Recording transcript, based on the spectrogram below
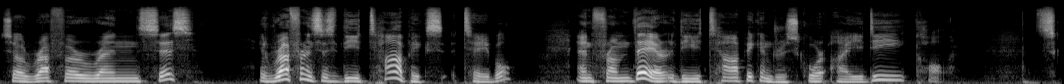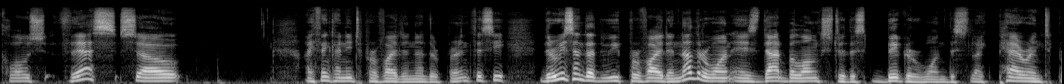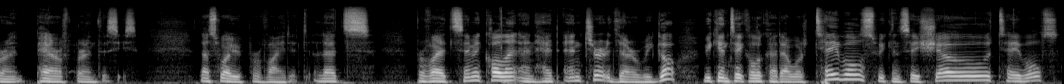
So references, it references the topics table and from there the topic underscore ID column. Let's close this. So I think I need to provide another parenthesis. The reason that we provide another one is that belongs to this bigger one, this like parent pair of parentheses. That's why we provide it. Let's provide semicolon and hit enter. There we go. We can take a look at our tables. We can say show tables.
